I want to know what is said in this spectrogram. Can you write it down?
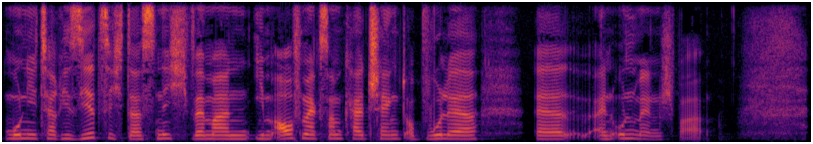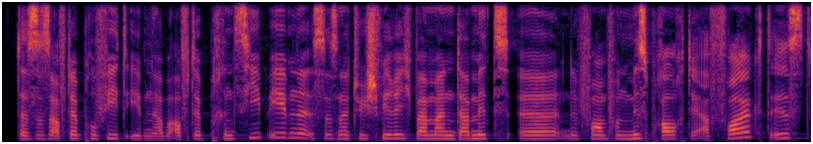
monetarisiert sich das nicht, wenn man ihm Aufmerksamkeit schenkt, obwohl er äh, ein Unmensch war. Das ist auf der Profitebene. Aber auf der Prinzipebene ist es natürlich schwierig, weil man damit äh, eine Form von Missbrauch, der erfolgt ist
